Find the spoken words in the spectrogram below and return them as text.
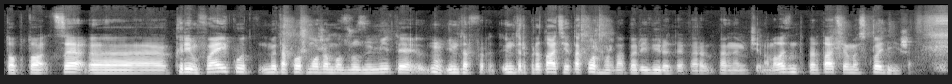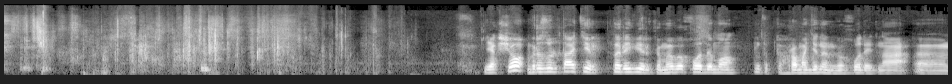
Тобто, це е, крім фейку, ми також можемо зрозуміти, ну, інтерпре- інтерпретації також можна перевірити певним чином, але з інтерпретаціями складніше. Якщо в результаті перевірки ми виходимо, ну тобто громадянин виходить на е,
